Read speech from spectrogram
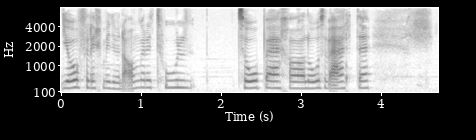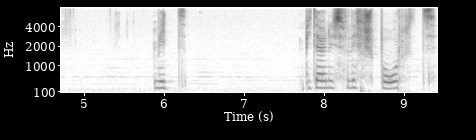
ja, vielleicht mit einem anderen Tool zu oben kann loswerden mit bei denen ist es vielleicht Sport,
